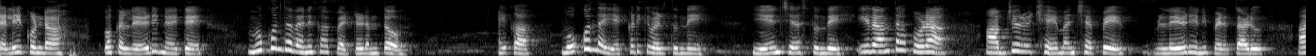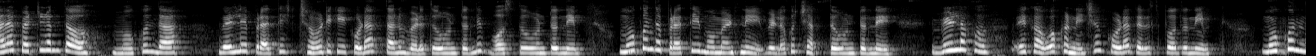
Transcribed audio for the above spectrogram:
తెలియకుండా ఒక లేడీని అయితే ముకుంద వెనుక పెట్టడంతో ఇక ముకుంద ఎక్కడికి వెళ్తుంది? ఏం చేస్తుంది? ఇదంతా కూడా అబ్జర్వ్ చేయమని చెప్పి లేడీని పెడతాడు. అలా పెట్టడంతో ముకుంద వెళ్ళే ప్రతి చోటికి కూడా తను వెళుతూ ఉంటుంది వస్తూ ఉంటుంది. ముకుంద ప్రతి మూమెంట్ని వీళ్ళకు చెప్తూ ఉంటుంది. వీళ్ళకు ఇక ఒక నిజం కూడా తెలిసిపోతుంది. ముకుంద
